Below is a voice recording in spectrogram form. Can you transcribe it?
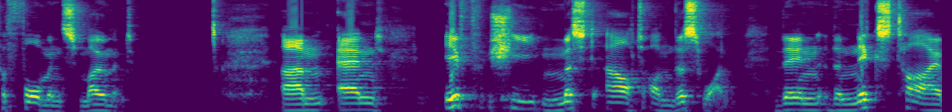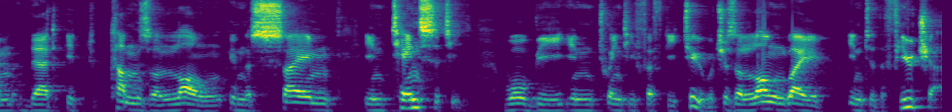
performance moment. Um, and if she missed out on this one then the next time that it comes along in the same intensity will be in 2052, which is a long way into the future.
